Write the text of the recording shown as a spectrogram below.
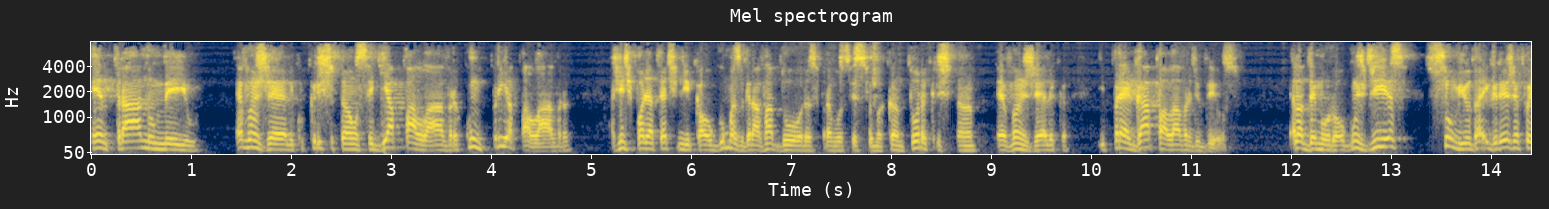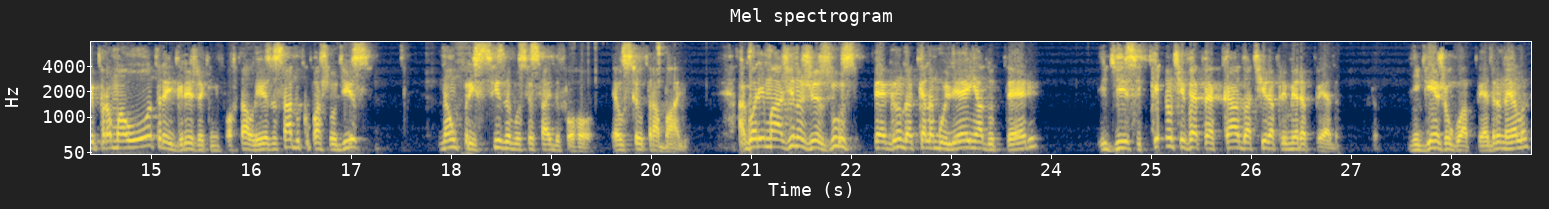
entrar no meio evangélico, cristão, seguir a palavra, cumprir a palavra, a gente pode até te indicar algumas gravadoras para você ser uma cantora cristã, evangélica, e pregar a palavra de Deus. Ela demorou alguns dias, sumiu da igreja, foi para uma outra igreja aqui em Fortaleza. Sabe o que o pastor disse? Não precisa você sair do forró, é o seu trabalho. Agora imagina Jesus pegando aquela mulher em adultério e disse: Quem não tiver pecado, atira a primeira pedra. Ninguém jogou a pedra nela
